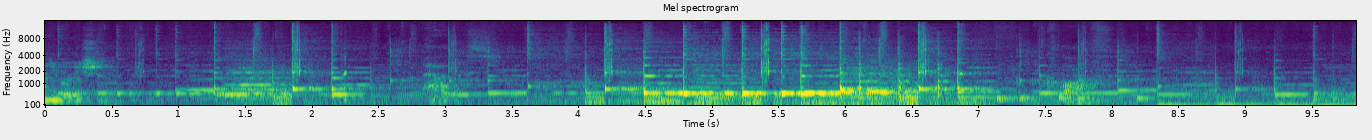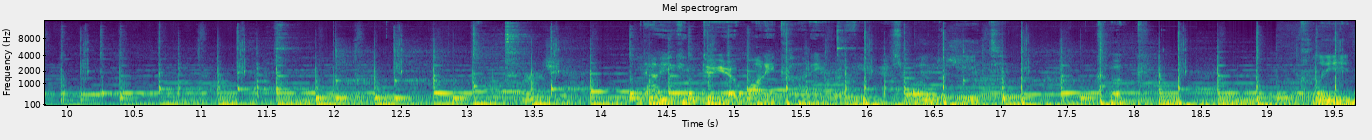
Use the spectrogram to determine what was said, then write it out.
evaluation. Palace Cloth Virtue Now you can do your Wanikani reviews while you eat, cook, clean,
